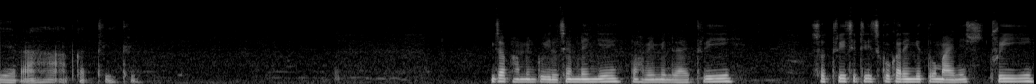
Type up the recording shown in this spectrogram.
ये रहा आपका थ्री थ्री जब हम इनको एल्शियम लेंगे तो हमें मिल रहा है थ्री सो थ्री से थ्री को करेंगे तो माइनस थ्री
